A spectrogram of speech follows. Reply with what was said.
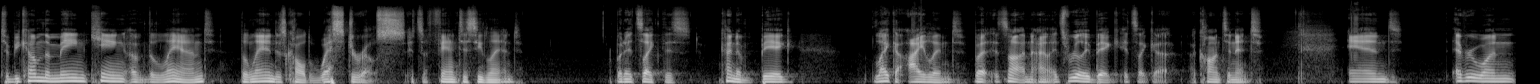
to become the main king of the land, the land is called Westeros. It's a fantasy land. But it's like this kind of big, like an island, but it's not an island. It's really big. It's like a, a continent. And everyone,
